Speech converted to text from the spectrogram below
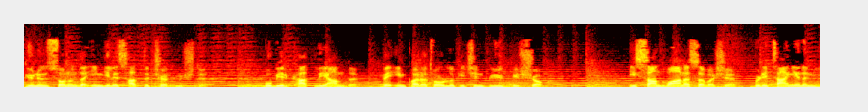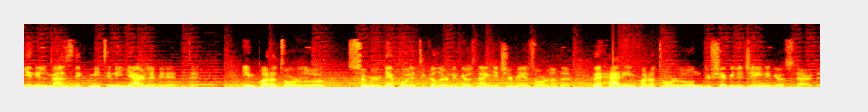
Günün sonunda İngiliz hattı çökmüştü. Bu bir katliamdı ve imparatorluk için büyük bir şok. İsandwana Savaşı, Britanya'nın yenilmezlik mitini yerle bir etti. İmparatorluğu, sömürge politikalarını gözden geçirmeye zorladı ve her imparatorluğun düşebileceğini gösterdi.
